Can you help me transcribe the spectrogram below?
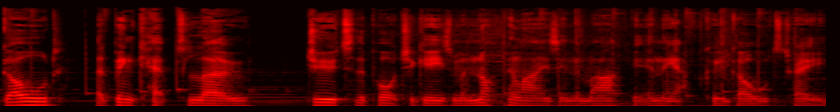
Gold had been kept low due to the Portuguese monopolising the market in the African gold trade.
